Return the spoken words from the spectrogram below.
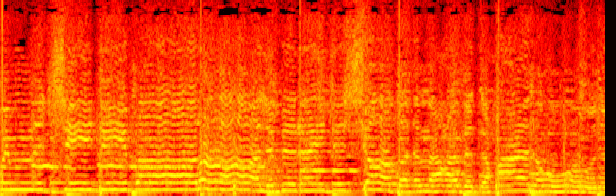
من الشيدي بارا البريد الشاطئ مع وعلى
